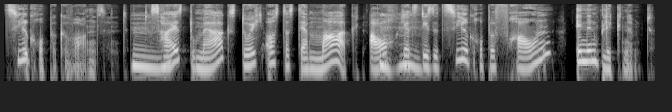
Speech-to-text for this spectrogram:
Zielgruppe geworden sind. Mhm. Das heißt, du merkst durchaus, dass der Markt auch mhm. jetzt diese Zielgruppe Frauen in den Blick nimmt.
